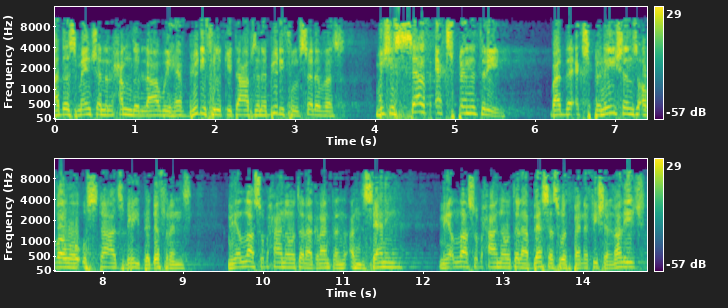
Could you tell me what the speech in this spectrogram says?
Others mention, Alhamdulillah, we have beautiful kitabs and a beautiful syllabus, which is self-explanatory. But the explanations of our ustads made the difference. May Allah subhanahu wa ta'ala grant understanding. May Allah subhanahu wa ta'ala bless us with beneficial knowledge.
